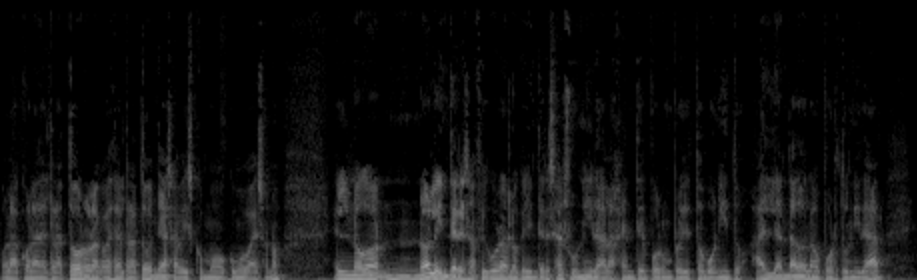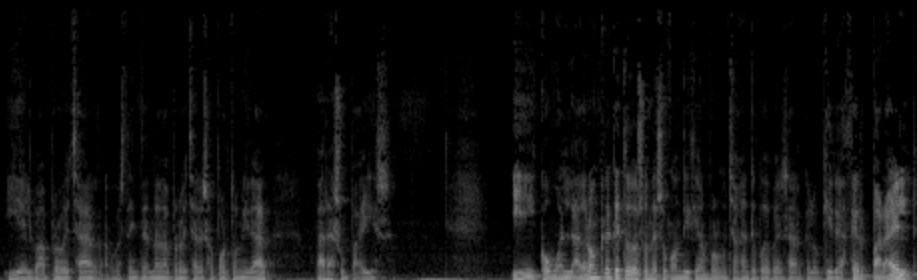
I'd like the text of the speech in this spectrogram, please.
o la cola del ratón o la cabeza del ratón, ya sabéis cómo, cómo va eso, ¿no? Él no, no le interesa figurar, lo que le interesa es unir a la gente por un proyecto bonito. A él le han dado la oportunidad y él va a aprovechar, o está intentando aprovechar esa oportunidad para su país. Y como el ladrón cree que todos son de su condición, pues mucha gente puede pensar que lo quiere hacer para él.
